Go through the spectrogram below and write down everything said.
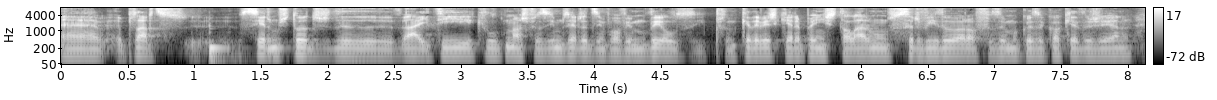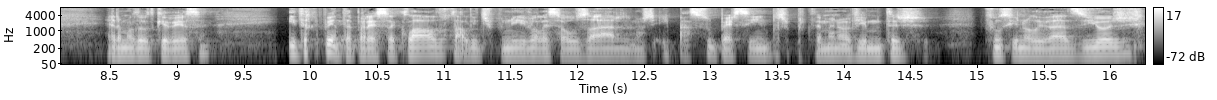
Uh, apesar de sermos todos de, de, IT, aquilo que nós fazíamos era desenvolver modelos e, portanto, cada vez que era para instalar um servidor ou fazer uma coisa qualquer do género, era uma dor de cabeça. E de repente aparece a cloud, está ali disponível, é só usar. Nós, e pá, super simples, porque também não havia muitas funcionalidades. E hoje,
